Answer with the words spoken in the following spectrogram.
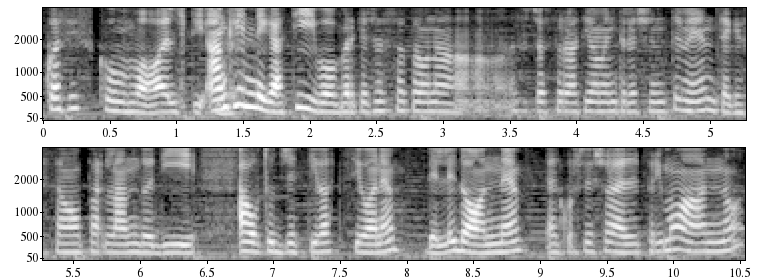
quasi sconvolti, anche in negativo perché c'è stata una, è successo relativamente recentemente che stavamo parlando di autooggettivazione delle donne nel corso di scuola del primo anno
